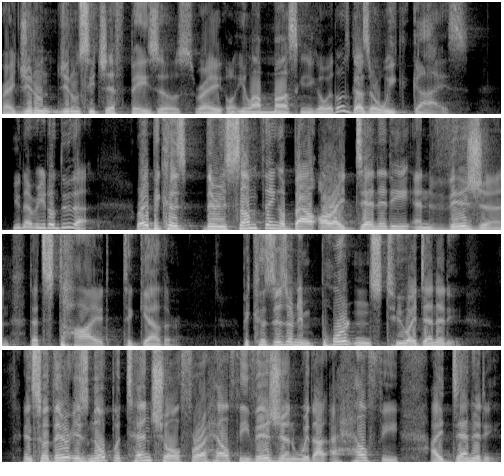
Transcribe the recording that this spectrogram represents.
right? You don't, you don't see Jeff Bezos, right, or Elon Musk, and you go, well, those guys are weak guys. You never, you don't do that right? Because there is something about our identity and vision that's tied together. Because there's an importance to identity. And so there is no potential for a healthy vision without a healthy identity.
